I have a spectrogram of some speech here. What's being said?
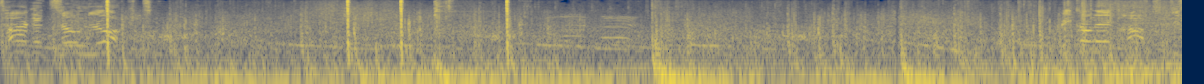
Target zone locked. Recon aircraft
